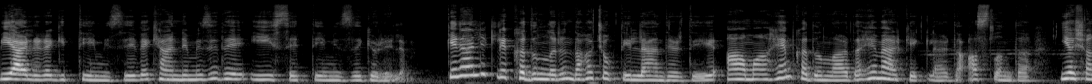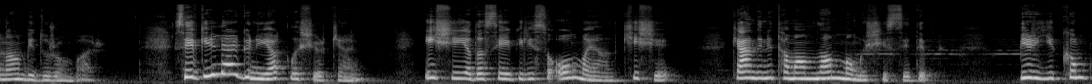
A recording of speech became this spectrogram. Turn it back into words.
bir yerlere gittiğimizi ve kendimizi de iyi hissettiğimizi görelim. Genellikle kadınların daha çok dillendirdiği ama hem kadınlarda hem erkeklerde aslında yaşanan bir durum var. Sevgililer günü yaklaşırken eşi ya da sevgilisi olmayan kişi kendini tamamlanmamış hissedip bir yıkım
